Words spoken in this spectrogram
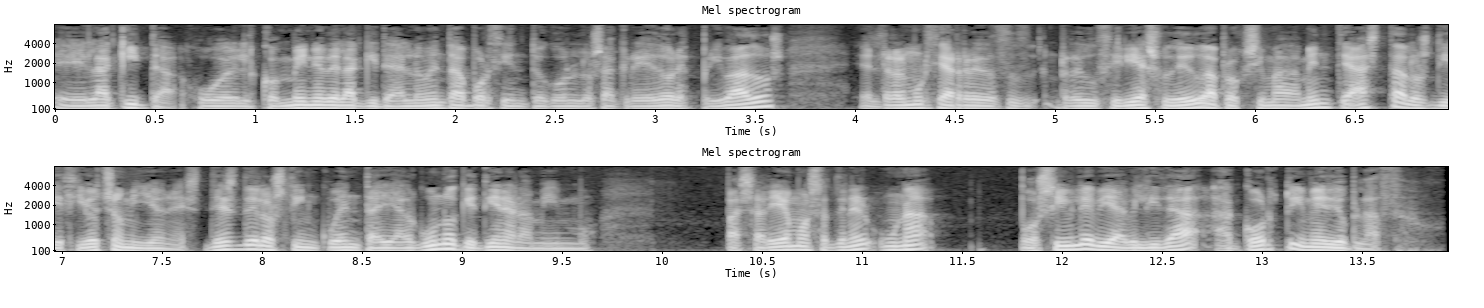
eh, la quita o el convenio de la quita del 90% con los acreedores privados, el Real Murcia reduciría su deuda aproximadamente hasta los 18 millones, desde los 50 y alguno que tiene ahora mismo. Pasaríamos a tener una posible viabilidad a corto y medio plazo.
